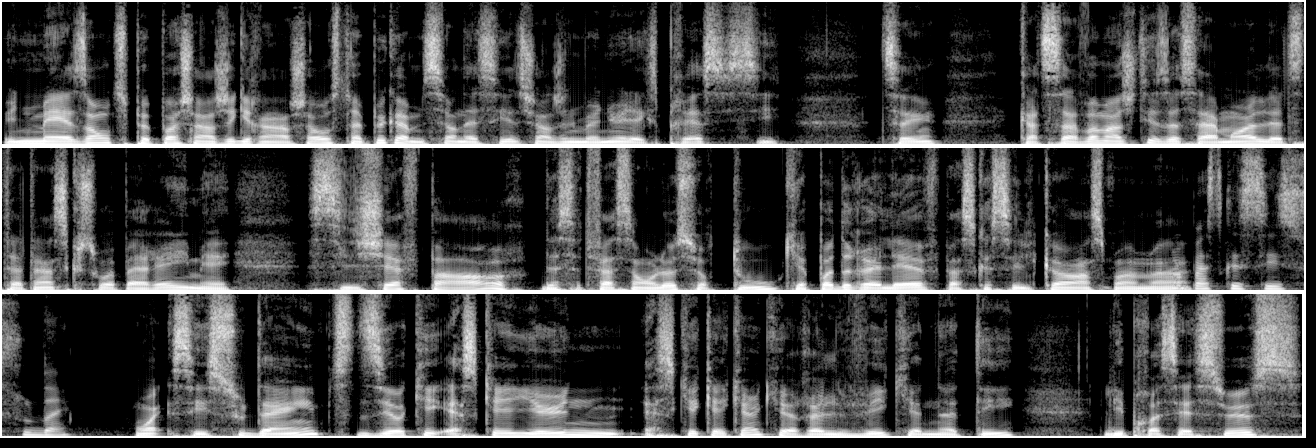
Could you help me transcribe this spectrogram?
Une maison tu peux pas changer grand-chose. C'est un peu comme si on essayait de changer le menu à l'Express ici. Tu sais, quand tu s'en vas manger tes os à moelle, là, tu t'attends à ce que ce soit pareil, mais si le chef part de cette façon-là, surtout, qu'il n'y a pas de relève parce que c'est le cas en ce moment, Parce que c'est soudain. oui, c'est soudain. Puis tu te dis, OK, est-ce qu'il y a une, est-ce qu'il y a quelqu'un qui a relevé, qui a noté les processus?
